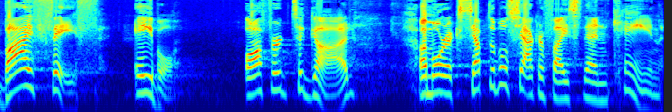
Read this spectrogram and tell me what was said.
By faith, Abel offered to God a more acceptable sacrifice than Cain,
